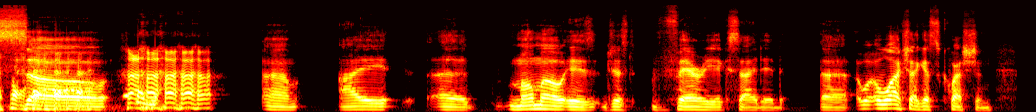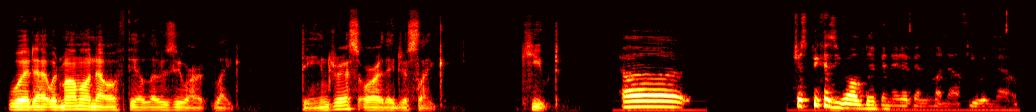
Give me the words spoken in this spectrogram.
so um, I uh, Momo is just very excited. Uh, well, well, actually, I guess question would uh, would Momo know if the Alozu are like dangerous or are they just like cute? Uh, just because you all live in Innovin enough, you would know.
